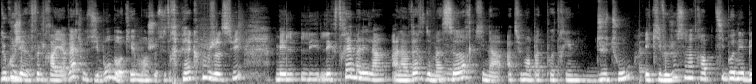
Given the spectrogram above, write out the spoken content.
Du coup, j'ai fait le travail avec. Je me suis dit, bon, bah, ok, moi, je suis très bien comme je suis. Mais l'extrême, elle est là, à l'inverse de ma sœur qui n'a absolument pas de poitrine du tout et qui veut juste se mettre un petit bonnet B.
